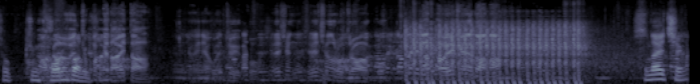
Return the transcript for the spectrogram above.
저 지금 아, 걸어가는 왼쪽 밖에 나와있다. 그냥 왼쪽 있고. 1층, 1층으로 들어갔고. 아까 1층에도 하나? 스나이칭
